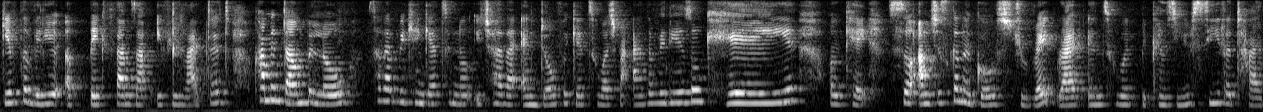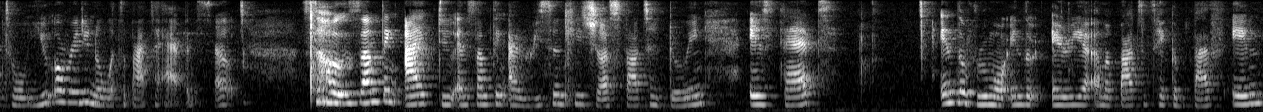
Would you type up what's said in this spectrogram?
Give the video a big thumbs up if you liked it. Comment down below so that we can get to know each other. And don't forget to watch my other videos, okay? Okay, so I'm just gonna go straight right into it because you see the title. You already know what's about to happen. So, so something I do and something I recently just started doing is that in the room or in the area I'm about to take a bath in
